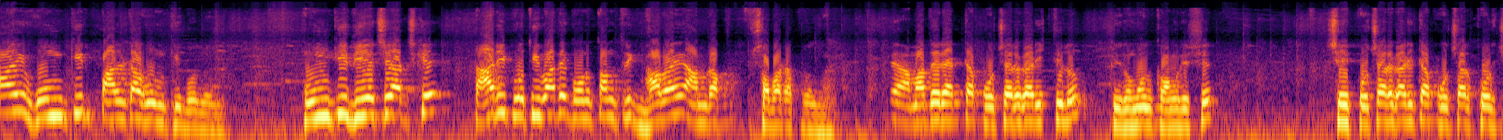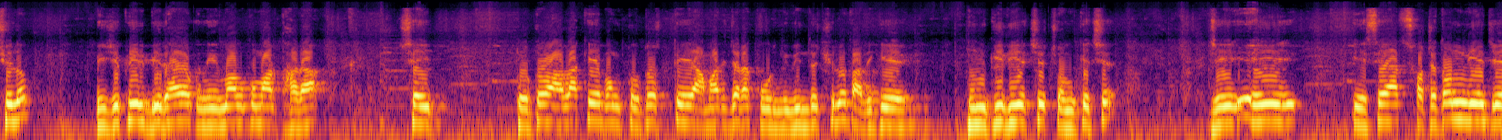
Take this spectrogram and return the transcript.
নয়, হুমকির পাল্টা হুমকি বলুন। হুমকি দিয়েছে আজকে, তারই প্রতিবাদে গণতান্ত্রিক ভাবে আমরা সভাটা করলাম। আমাদের একটা প্রচার গাড়ি ছিল তৃণমূল কংগ্রেসের। সেই প্রচার গাড়িটা প্রচার করছিল বিজেপির বিধায়ক নির্মল কুমার থাড়া সেই টোটো আলাকে এবং টোটোতে আমার যারা কর্মীবৃন্দ ছিল তাদেরকে হুমকি দিয়েছে চমকেছে যে এই এসে আর সচেতন নিয়ে যে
